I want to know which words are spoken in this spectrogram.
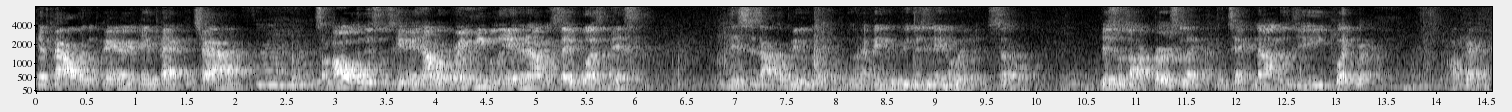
empower the parent, impact the child. So all of this was here, and I would bring people in and I would say, what's missing? This is our computer lab. We don't have any computers in the equipment. So this was our first lab, the technology playground. Okay.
